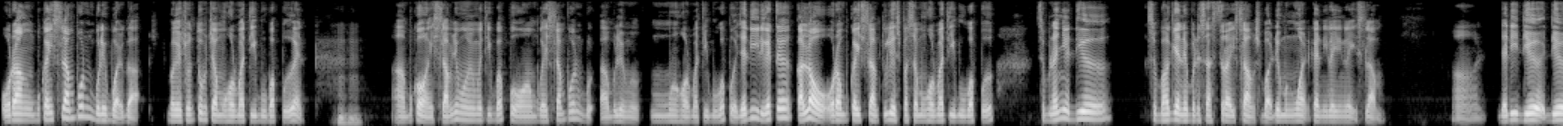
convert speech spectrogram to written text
orang bukan Islam pun boleh buat juga. Sebagai contoh macam menghormati ibu bapa kan. Mhm. Uh, bukan orang Islam je menghormati ibu bapa. Orang bukan Islam pun uh, boleh me- menghormati ibu bapa. Jadi dia kata kalau orang bukan Islam tulis pasal menghormati ibu bapa, sebenarnya dia sebahagian daripada sastra Islam sebab dia menguatkan nilai-nilai Islam. Uh, jadi dia dia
